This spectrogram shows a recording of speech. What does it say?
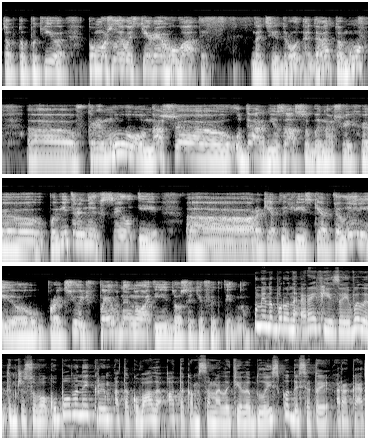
тобто по, по можливості реагувати на ці дрони. Да? Тому е, в Криму наші ударні засоби наших е, повітряних сил і е, ракетних військ і артилерії е, працюють впевнено і досить ефективно. У Міноборони Ерефії заявили, тимчасово окупований Крим атакували атакам. Саме летіли близько 10 ракет,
